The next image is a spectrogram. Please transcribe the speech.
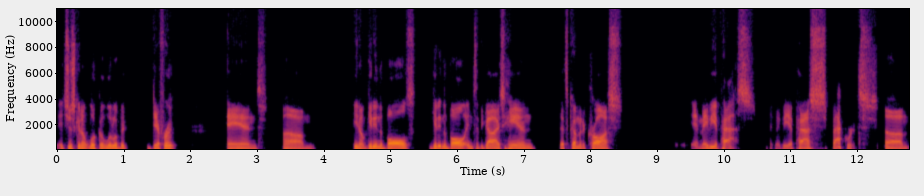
it's just going to look a little bit different, and um, you know, getting the balls getting the ball into the guy's hand that's coming across, it may be a pass, it may be a pass backwards. Um,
